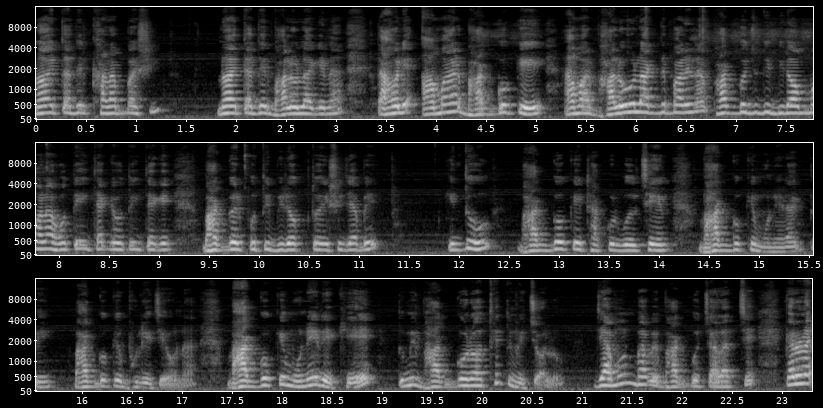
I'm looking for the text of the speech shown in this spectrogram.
নয় তাদের খারাপবাসি, নয় তাদের ভালো লাগে না। তাহলে আমার ভাগ্যকে আমার ভালোও লাগতে পারে না, ভাগ্য যদি বিড়ম্বনা হতেই থাকে হতেই থাকে, ভাগ্যের প্রতি বিরক্ত এসে যাবে। কিন্তু ভাগ্যকে ঠাকুর বলছেন, ভাগ্যকে মনে রাখবে, ভাগ্যকে ভুলে যেও না। ভাগ্যকে মনে রেখে তুমি ভাগ্যরথে তুমি চলো। যেমনভাবে ভাগ্য চালাচ্ছে, কেননা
